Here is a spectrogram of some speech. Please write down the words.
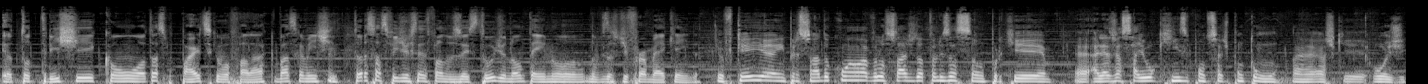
eu tô triste com outras partes que eu vou falar. Que basicamente todas essas features que você tá falando do Visual Studio não tem no, no Visual Studio for Mac ainda. Eu fiquei é, impressionado com a velocidade da atualização, porque, é, aliás, já saiu o 15.7.1, é, acho que hoje,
